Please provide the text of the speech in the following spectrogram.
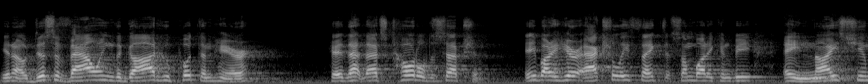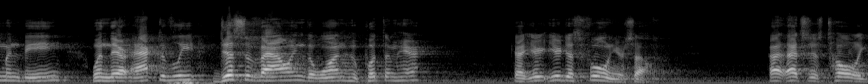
you know, disavowing the God who put them here. Okay, that, that's total deception. Anybody here actually think that somebody can be a nice human being when they're actively disavowing the one who put them here? Okay, you're, you're just fooling yourself. That's just totally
